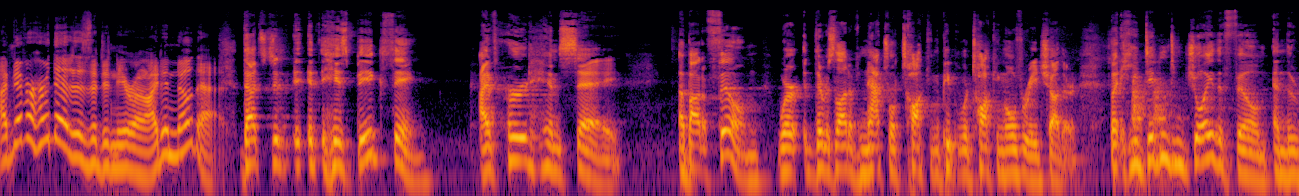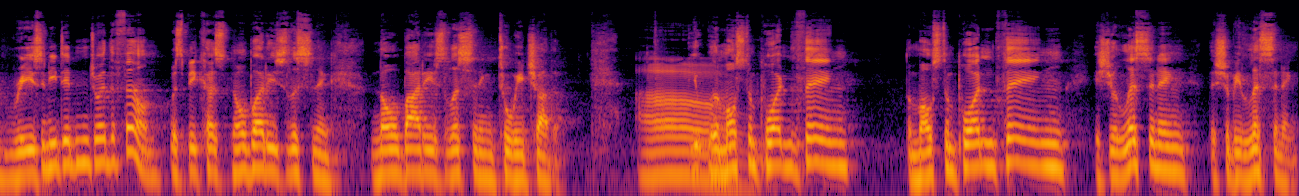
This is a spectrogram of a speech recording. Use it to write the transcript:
I've never heard that as a De Niro. I didn't know that. That's just, it, it- his big thing. I've heard him say about a film where there was a lot of natural talking, people were talking over each other, but he didn't enjoy the film. And the reason he didn't enjoy the film was because nobody's listening. Nobody's listening to each other. Oh, You- the oh. most important thing the most important thing is you're listening. There should be listening,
